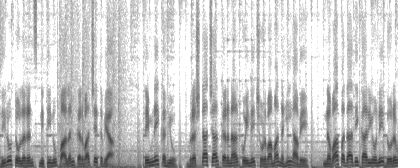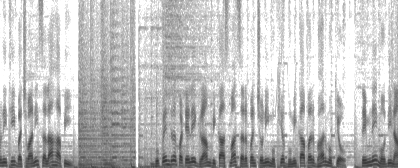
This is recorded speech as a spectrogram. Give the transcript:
ઝીરો ટોલરન્સ નીતિનું પાલન કરવા ચેતવ્યા. તેમણે કહ્યું, ભ્રષ્ટાચાર કરનાર કોઈને છોડવામાં નહીં આવે. નવા પદાધિકારીઓને દોરવણીથી બચવાની સલાહ આપી. ભૂપેન્દ્ર પટેલે ગ્રામ વિકાસમાં સરપંચોની મુખ્ય ભૂમિકા પર ભાર મૂક્યો. તેમણે મોદીના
